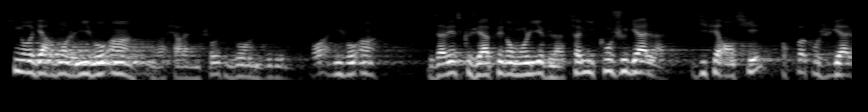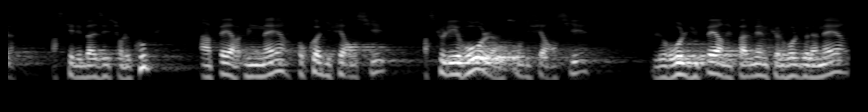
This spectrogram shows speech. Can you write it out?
Si nous regardons le niveau 1, on va faire la même chose, niveau 1, niveau 2, niveau 3. Niveau 1, vous avez ce que j'ai appelé dans mon livre la famille conjugale différenciée. Pourquoi conjugale? Parce qu'elle est basée sur le couple, un père, une mère. Pourquoi différenciée Parce que les rôles sont différenciés. Le rôle du père n'est pas le même que le rôle de la mère,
